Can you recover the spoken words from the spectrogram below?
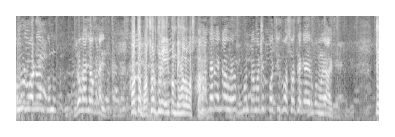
কোনো রোডের কোনো যোগাযোগ নেই। কত বছর ধরে এরকম বেহাল অবস্থা? আমাদের এটা মোটামুটি পঁচিশ বছর থেকে এরকম হয়ে আছে। তো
